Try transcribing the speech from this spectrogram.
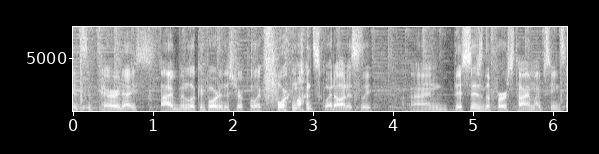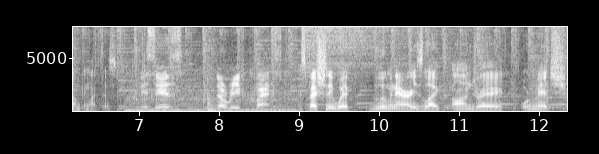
It's a paradise. I've been looking forward to this trip for like four months, quite honestly. And this is the first time I've seen something like this. This is the Reef Quest. Especially with luminaries like Andre or Mitch,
